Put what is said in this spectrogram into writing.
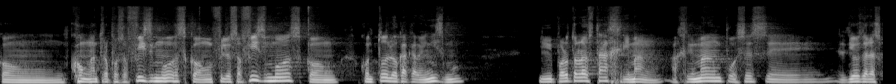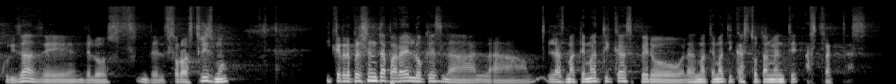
con, antroposofismos, con filosofismos, con, todo lo que acabenismo. Y por otro lado está Ahriman. Ahriman pues, es eh, el dios de la oscuridad de, los, del zoroastrismo y que representa para él lo que es las matemáticas, pero las matemáticas totalmente abstractas.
